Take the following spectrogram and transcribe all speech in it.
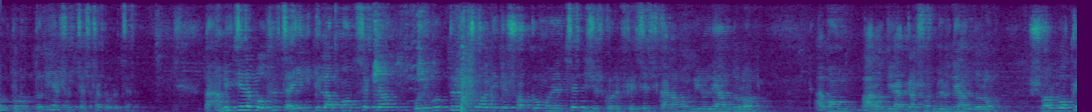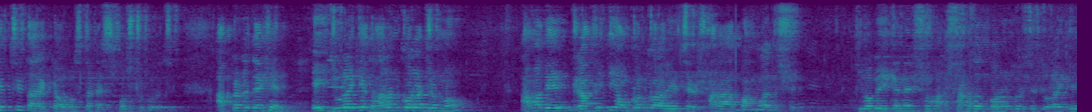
নতুনত্ব নিয়ে আসার চেষ্টা করেছেন। আমি যেটা বলতে চাই, ইনকিলাব মঞ্চ একটা পরিবর্তনের ছোঁয়া দিতে সক্ষম হয়েছে, বিশেষ করে ফেসিস কাঠামো বিরোধী আন্দোলন এবং ভারতীয় আগ্রাসন বিরোধী আন্দোলন। সর্বক্ষেত্রে তার একটা অবস্থান স্পষ্ট করেছে। আপনারা দেখেন, এই জুলাইকে ধারণ করার জন্য আমাদের গ্রাফিতি অঙ্কন করা হয়েছে সারা বাংলাদেশে। কীভাবে এখানে শাহ- শাহাদাত বরণ করেছে জুলাইকে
